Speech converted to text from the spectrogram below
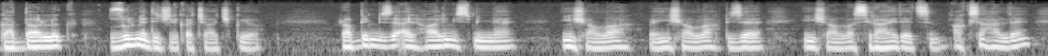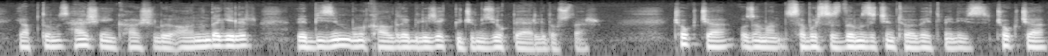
gaddarlık, zulmedicilik açığa çıkıyor. Rabbim bize El Halim isminle inşallah ve inşallah bize inşallah sirayet etsin. Aksi halde yaptığımız her şeyin karşılığı anında gelir ve bizim bunu kaldırabilecek gücümüz yok değerli dostlar. Çokça o zaman sabırsızlığımız için tövbe etmeliyiz. Çokça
